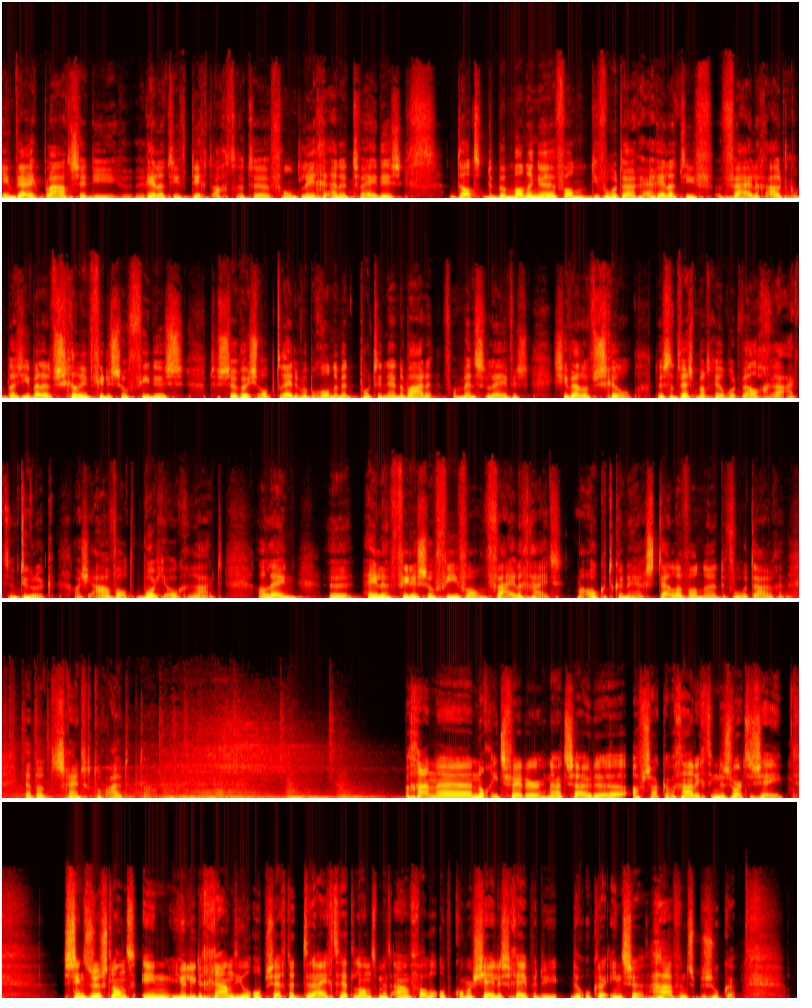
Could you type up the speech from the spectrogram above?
in werkplaatsen die relatief dicht achter het eh, front liggen. En het tweede is dat de bemanningen van die voertuigen er relatief veilig uitkomt. Daar zie je wel het verschil in filosofie dus tussen Russisch optreden. We begonnen met Poetin en de waarde van mensenlevens. Zie je wel een verschil. Dus dat westmateriaal wordt wel geraakt. Natuurlijk, als je aanvalt word je ook geraakt. Alleen de uh, hele filosofie van veiligheid, maar ook het kunnen herstellen van uh, de voertuigen. Ja, dat schijnt zich toch uit te betalen. Gaan uh, nog iets verder naar het zuiden uh, afzakken. We gaan richting de Zwarte Zee. Sinds Rusland in juli de graandeal opzegde, dreigt het land met aanvallen op commerciële schepen die de Oekraïnse havens bezoeken.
